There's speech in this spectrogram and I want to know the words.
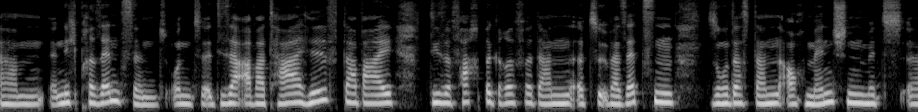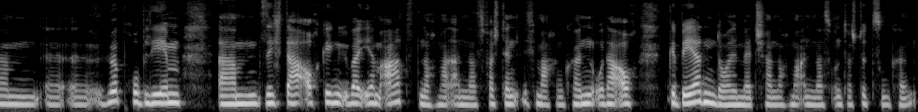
ähm, nicht präsent sind. Und äh, dieser Avatar hilft dabei, diese Fachbegriffe dann äh, zu übersetzen, so dass dann auch Menschen mit ähm, äh, äh Hörproblemen ähm, sich da auch gegenüber ihrem Arzt nochmal anders verständlich machen können oder auch Gebärdendolmetscher nochmal anders unterstützen können.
